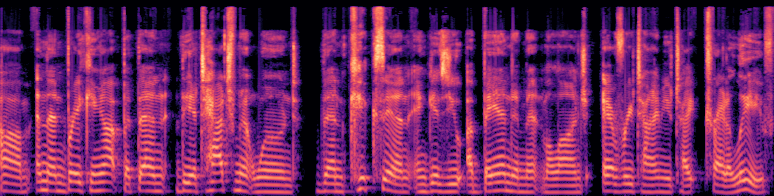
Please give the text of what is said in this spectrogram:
um, and then breaking up, but then the attachment wound then kicks in and gives you abandonment melange every time you t- try to leave.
